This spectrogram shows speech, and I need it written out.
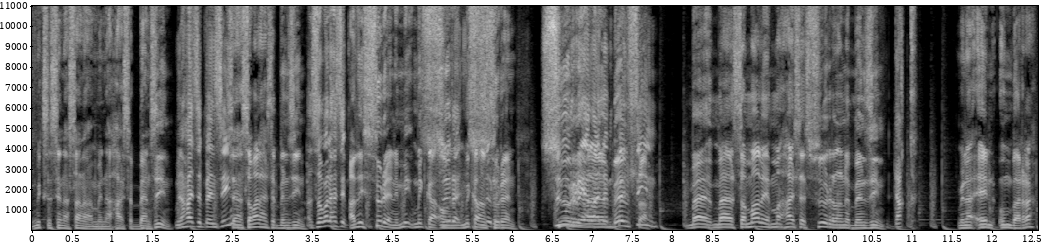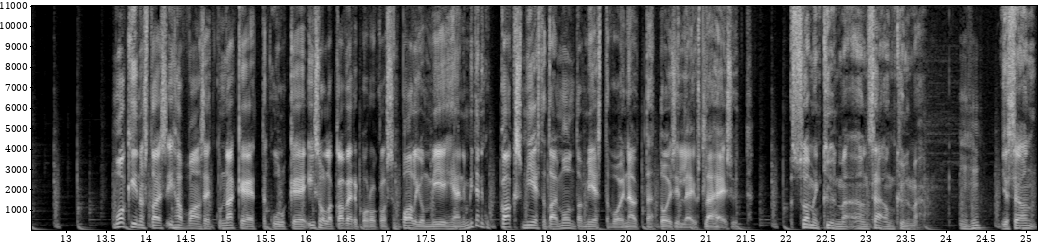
Miksi sinä sanoa minä haise bensiin? Minä haisen bensiin? Sinä samalla haise bensiin. Somali haisen... Adi syreni, mi- mikä on, Syre- mikä on syre- syren? Syyrialainen bensiin. Mä, mä samalla mä haise syyrialainen bensiin. Dak. Minä en ymmärrä. Mua kiinnostaisi ihan vaan se, että kun näkee, että kulkee isolla kaveriporukalla, paljon miehiä, niin miten niin kuin kaksi miestä tai monta miestä voi näyttää toisilleen just läheisyyttä? Suomen kylmä on, sää on kylmä. Mhm. Ja se on,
